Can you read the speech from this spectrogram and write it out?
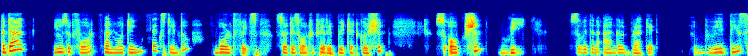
The tag used for converting text into boldface so it is already repeated question. So option b. So with an angle bracket with this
